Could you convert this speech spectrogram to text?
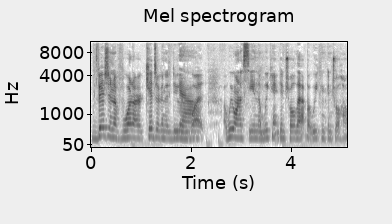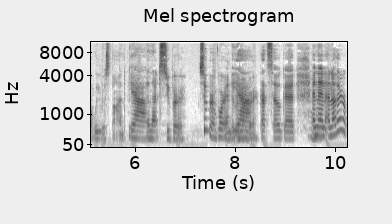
vision of what our kids are going to do Yeah. and what we want to see in them. We can't control that, but we can control how we respond. Yeah. And that's super super important to yeah, remember. Mm-hmm. that's so good. And then another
